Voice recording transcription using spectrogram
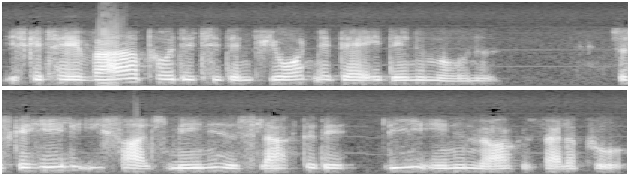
I skal tage vare på det til den 14. dag i denne måned. Så skal hele Israels menighed slagte det lige inden mørket falder på.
